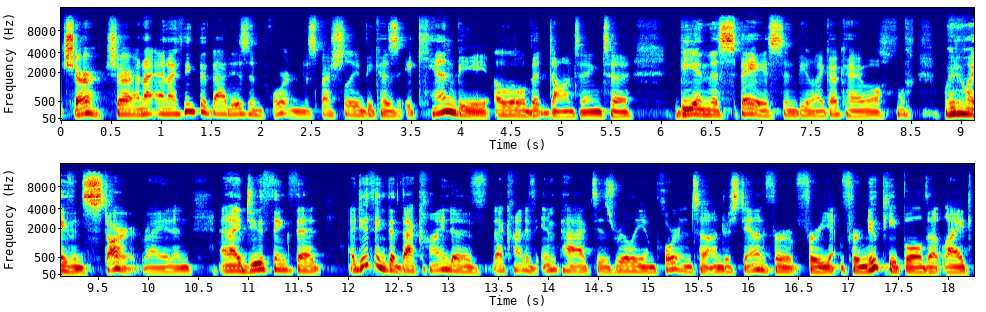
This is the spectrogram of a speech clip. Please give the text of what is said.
Sure, sure, and I and I think that that is important, especially because it can be a little bit daunting to be in this space and be like, okay, well, where do I even start, right? And and I do think that I do think that that kind of that kind of impact is really important to understand for for for new people that like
